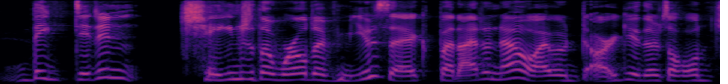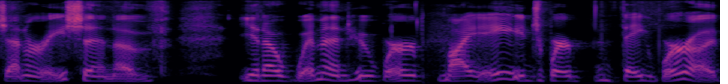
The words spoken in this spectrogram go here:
they didn't change the world of music, but I don't know. I would argue there's a whole generation of you know women who were my age where they were a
